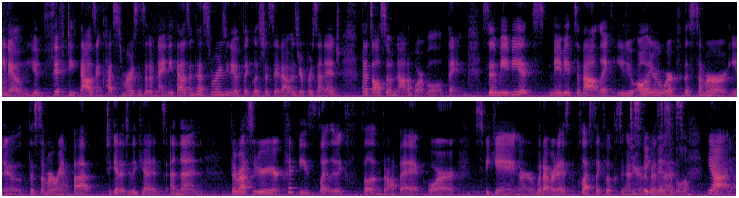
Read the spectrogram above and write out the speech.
you know you had fifty thousand customers instead of ninety thousand customers. You know, if like let's just say that was your percentage, that's also not a horrible thing. So maybe it's maybe it's about like you do all your work for the summer, you know, the summer ramp up to get it to the kids, and then the rest of your year could be slightly like philanthropic or speaking or whatever it is, plus like focusing on Just your other being business. visible. Yeah, Yeah.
